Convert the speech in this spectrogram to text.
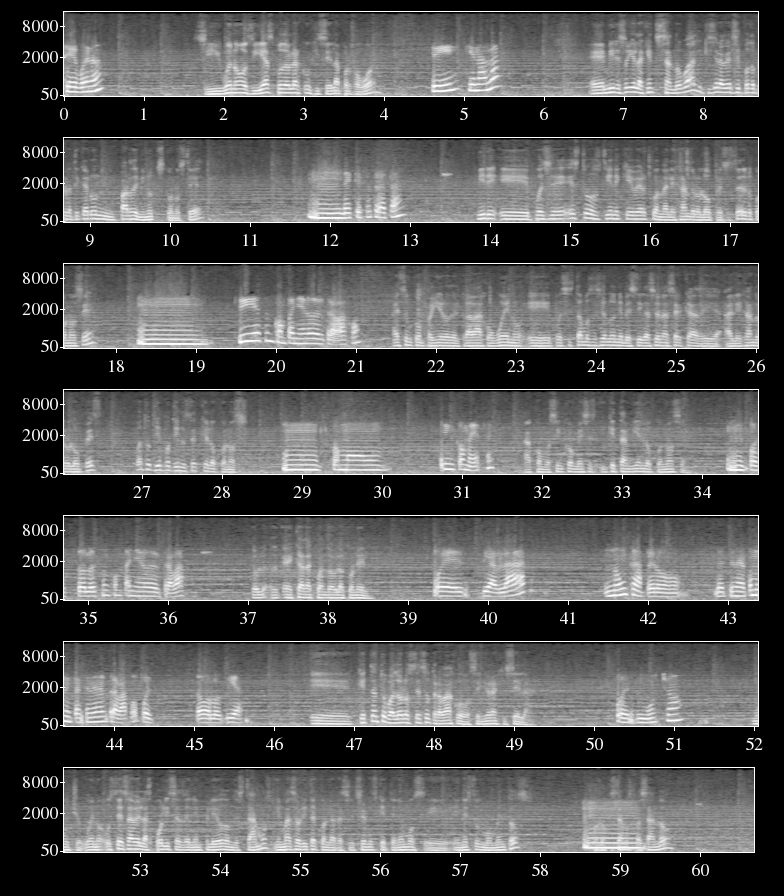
Sí, bueno. Sí, buenos días. ¿Puedo hablar con Gisela, por favor? Sí, ¿quién habla? Eh, mire, soy el agente Sandoval y quisiera ver si puedo platicar un par de minutos con usted. Mm, ¿De qué se trata? Mire, eh, pues eh, esto tiene que ver con Alejandro López. ¿Usted lo conoce? Mm, sí, es un compañero del trabajo. Ah, es un compañero del trabajo. Bueno, eh, pues estamos haciendo una investigación acerca de Alejandro López. ¿Cuánto tiempo tiene usted que lo conoce? Mm, como cinco meses. Ah, como cinco meses. ¿Y que también lo conoce? Mm, pues solo es un compañero del trabajo. Eh, ¿Cada cuando habla con él? Pues de hablar, nunca, pero de tener comunicación en el trabajo, pues todos los días. Eh, ¿Qué tanto valora usted su trabajo, señora Gisela? Pues mucho. Mucho. Bueno, usted sabe las pólizas del empleo donde estamos y más ahorita con las restricciones que tenemos eh, en estos momentos, por lo que estamos Mm, pasando.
